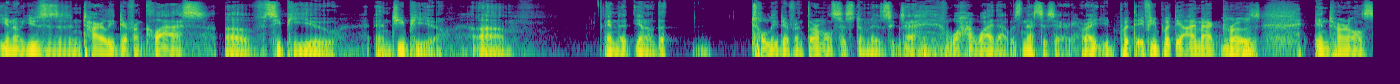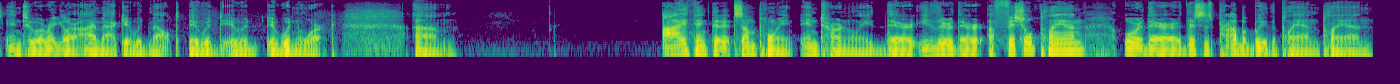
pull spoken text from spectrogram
you know uses an entirely different class of CPU and GPU. Um, and that you know the totally different thermal system is exactly why, why that was necessary, right? You'd put if you put the iMac mm-hmm. Pro's mm-hmm. internals into a regular iMac, it would melt. It would it would it wouldn't work. Um, I think that at some point internally, their either their official plan or their this is probably the plan plan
